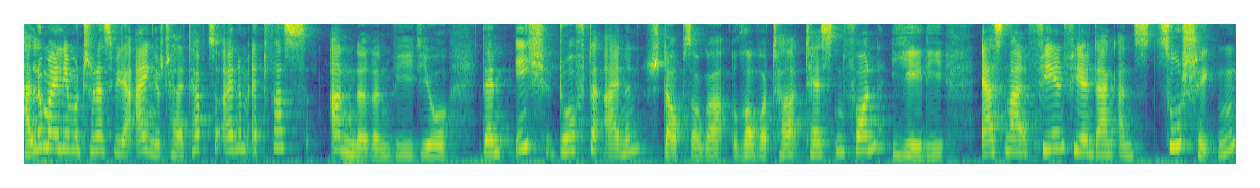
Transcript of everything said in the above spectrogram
Hallo meine Lieben und schön, dass ihr wieder eingeschaltet habt zu einem etwas anderen Video. Denn ich durfte einen Staubsaugerroboter testen von Jedi. Erstmal vielen, vielen Dank ans Zuschicken.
